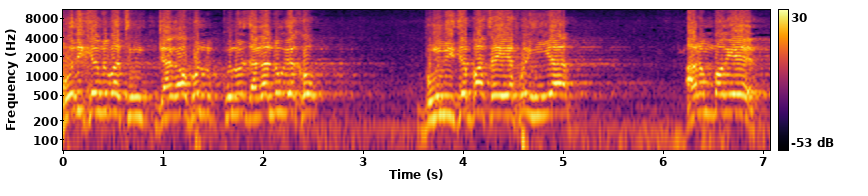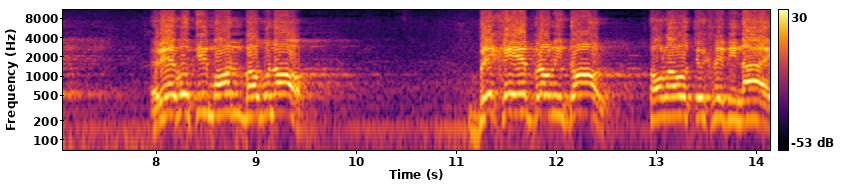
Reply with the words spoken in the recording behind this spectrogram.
বদি খেলনো বা জায়গা ফোন কোনো জায়গা নু এখো বুংনি যে বাঁচাই এফো হিয়া আরম্ভ এ রেবতী মোহন বাবুন ব্রেকে ব্রাউনি দল তলাও তৈখলেনি নাই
